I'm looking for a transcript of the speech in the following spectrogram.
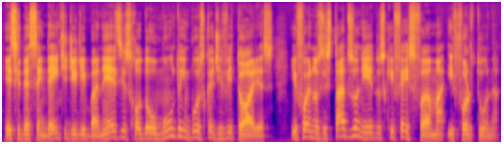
Esse descendente de libaneses rodou o mundo em busca de vitórias e foi nos Estados Unidos que fez fama e fortuna.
